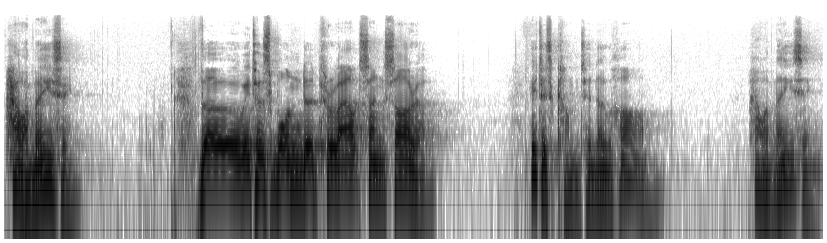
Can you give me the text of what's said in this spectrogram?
How amazing! Though it has wandered throughout samsara, it has come to no harm. How amazing!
